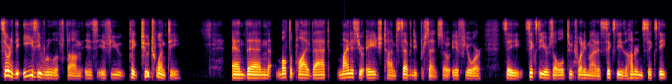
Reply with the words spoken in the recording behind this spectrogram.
Sort of the easy rule of thumb is if you take 220 and then multiply that minus your age times 70%. So if you're, say, 60 years old, 220 minus 60 is 160.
